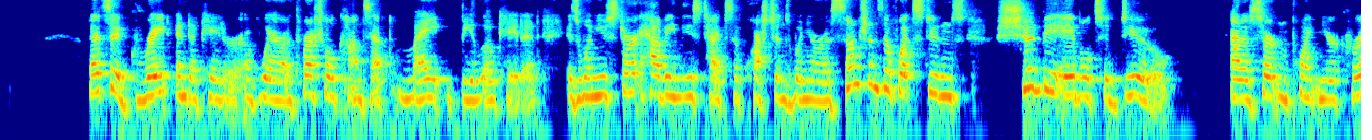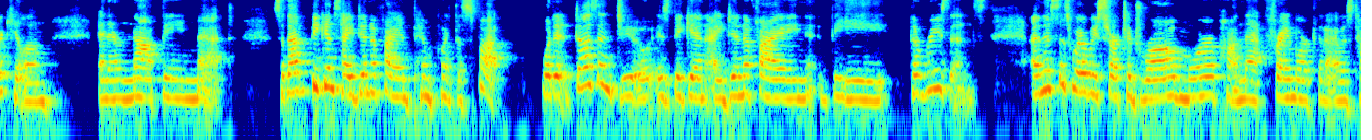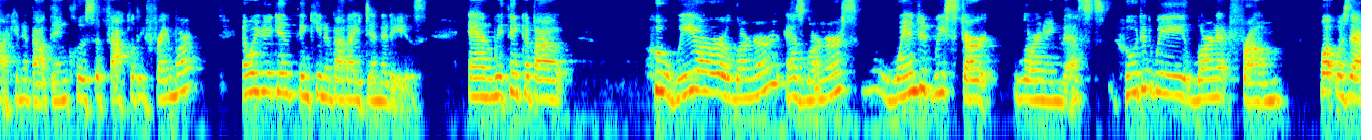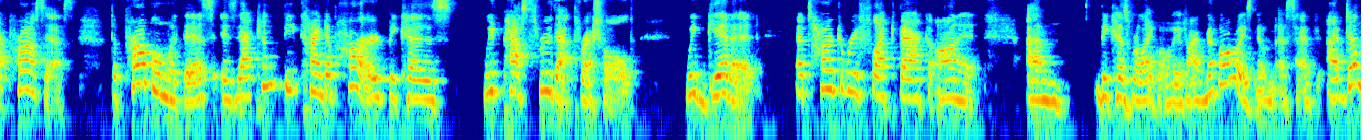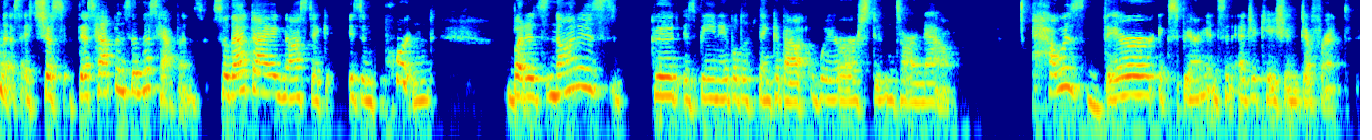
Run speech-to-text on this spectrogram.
That's a great indicator of where a threshold concept might be located is when you start having these types of questions, when your assumptions of what students should be able to do at a certain point in your curriculum and they're not being met. So that begins to identify and pinpoint the spot. What it doesn't do is begin identifying the the reasons. And this is where we start to draw more upon that framework that I was talking about, the inclusive faculty framework. And we begin thinking about identities. And we think about who we are a learner as learners. When did we start learning this? Who did we learn it from? What was that process? The problem with this is that can be kind of hard because we've passed through that threshold. We get it. It's hard to reflect back on it. Um, because we're like, well, if I've never always known this, I've, I've done this. It's just this happens and this happens. So that diagnostic is important, but it's not as good as being able to think about where our students are now. How is their experience in education different?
